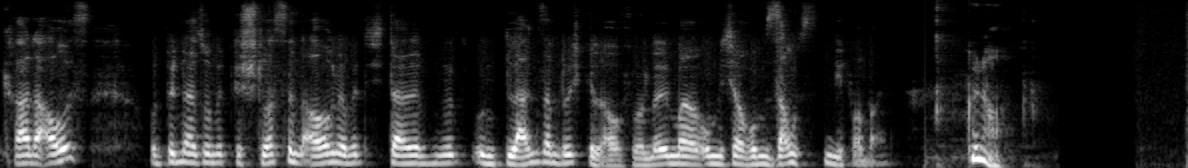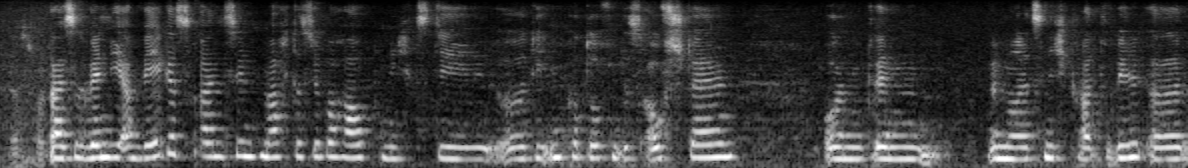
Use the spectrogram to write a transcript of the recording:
geradeaus und bin da so mit geschlossenen Augen, damit ich da und langsam durchgelaufen und immer um mich herum sausten die vorbei. Genau. Also wenn die am Wegesrand sind, macht das überhaupt nichts. Die, äh, die Imker dürfen das aufstellen. Und wenn, wenn man jetzt nicht gerade äh,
